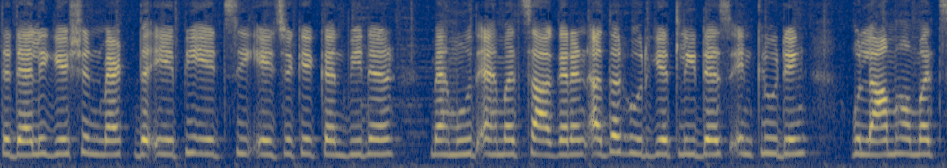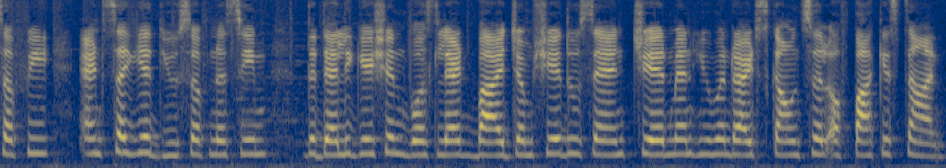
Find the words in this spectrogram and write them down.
The delegation met the APHC-AJK convener Mahmood Ahmad Sagar and other Hurriyat leaders including Ghulam Muhammad Safi and Syed Yusuf Naseem. The delegation was led by Jamshed Hussain, Chairman Human Rights Council of Pakistan.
